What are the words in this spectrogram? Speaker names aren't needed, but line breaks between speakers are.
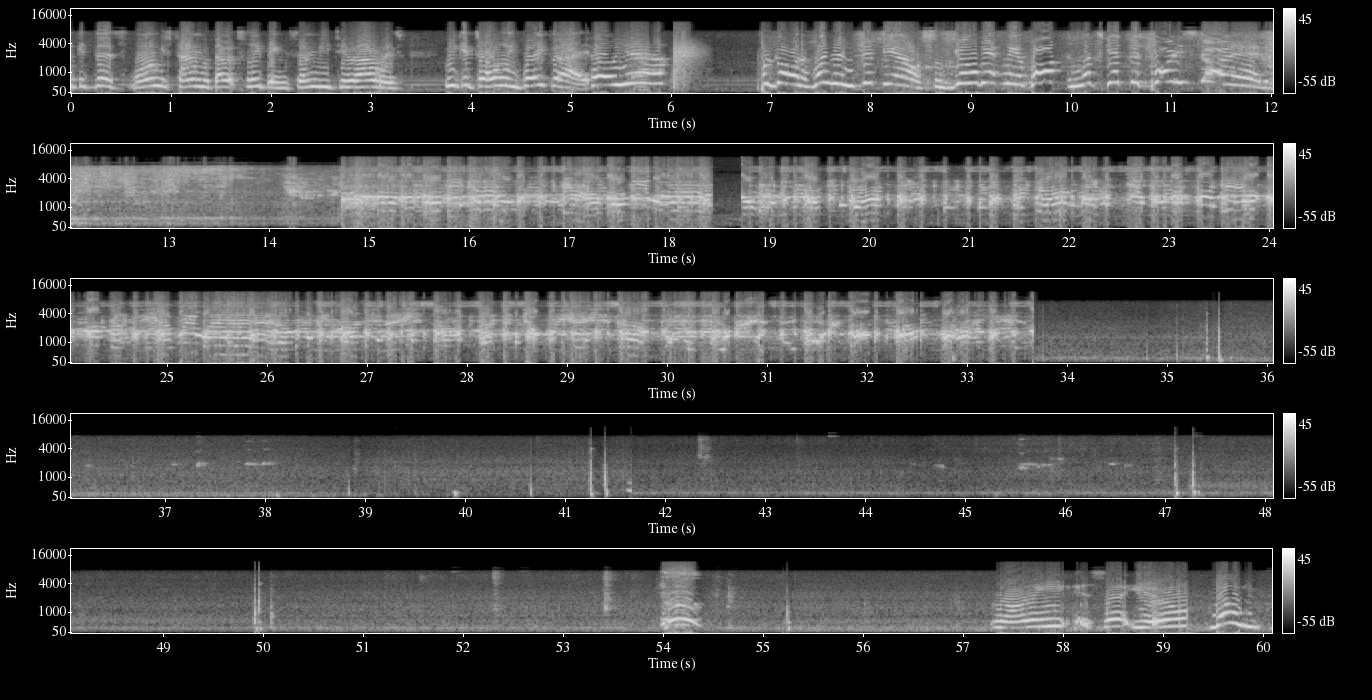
look at this. Longest time without sleeping, 72 hours. We could totally break that.
Hell yeah! We're going 150 hours, so go get me a pop and let's get this party started!
Is that you?
No, you...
